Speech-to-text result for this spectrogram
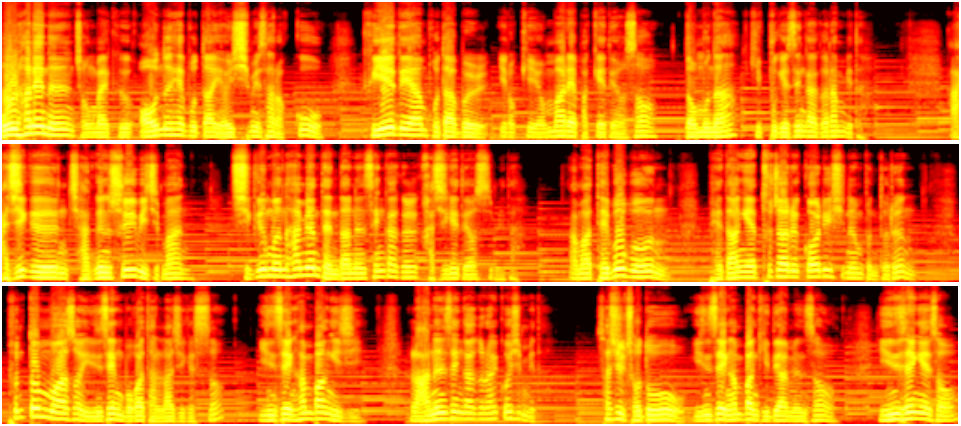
올 한 해는 정말 그 어느 해보다 열심히 살았고 그에 대한 보답을 이렇게 연말에 받게 되어서 너무나 기쁘게 생각을 합니다. 아직은 작은 수입이지만 지금은 하면 된다는 생각을 가지게 되었습니다. 아마 대부분 배당에 투자를 꺼리시는 분들은 푼돈 모아서 인생 뭐가 달라지겠어? 인생 한 방이지. 라는 생각을 할 것입니다. 사실 저도 인생 한방 기대하면서 인생에서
